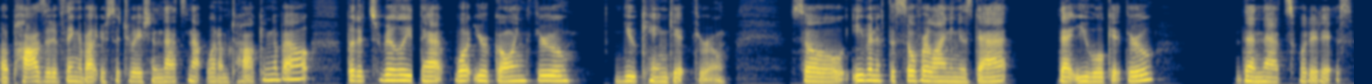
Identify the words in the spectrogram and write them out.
a positive thing about your situation. That's not what I'm talking about, but it's really that what you're going through, you can get through. So even if the silver lining is that, that you will get through, then that's what it is.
